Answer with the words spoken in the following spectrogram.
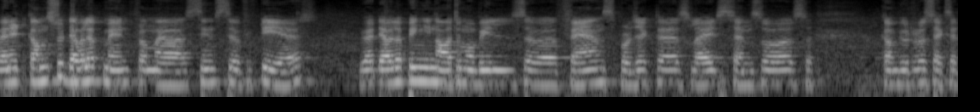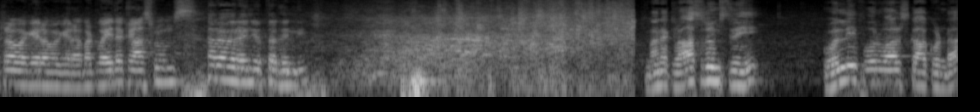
when it comes to development from uh, since uh, 50 years, we are developing in automobiles, uh, fans, projectors, lights, sensors, computers, etc. Vagera, vagera. But why the classrooms? మన క్లాస్ రూమ్స్ని ఓన్లీ ఫోర్ వాల్స్ కాకుండా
